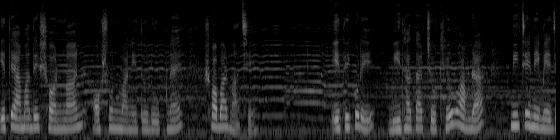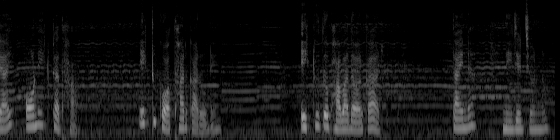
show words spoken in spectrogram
এতে আমাদের সম্মান, অসম্মানিত রূপ নেয় সবার মাঝে। এতে করে বিধাতার চোখেও আমরা নিচে নেমে যাই অনেকটা ধাপ। একটু কথার কারণে। একটু তো ভাবা দরকার তাই না নিজের জন্য?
